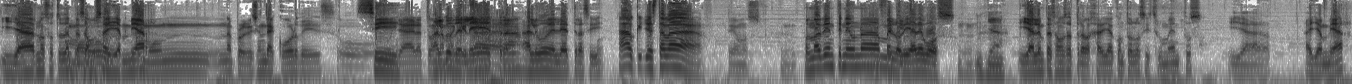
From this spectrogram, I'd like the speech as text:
Y ya nosotros empezamos a llamear. Como una progresión de acordes o, sí, ya era algo de letra. Algo de letra, sí. Ah, ok, ya estaba, digamos, pues más bien tenía una melodía de voz. ya. Y ya lo empezamos a trabajar ya con todos los instrumentos y ya a llamear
